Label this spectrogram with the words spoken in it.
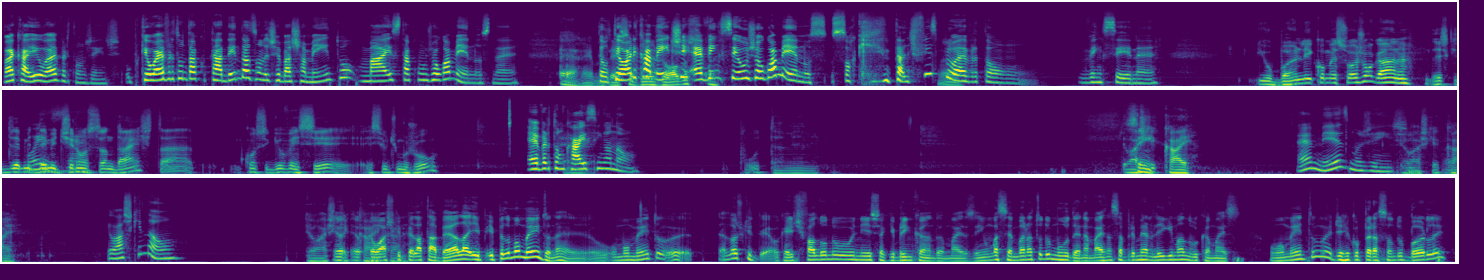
Vai cair o Everton, gente? Porque o Everton tá, tá dentro da zona de rebaixamento, mas tá com um jogo a menos, né? É, Então, teoricamente, é vencer o jogo a menos. Só que tá difícil pro Everton vencer, né? E o Burnley começou a jogar, né? Desde que dem- Pois demitiram é. o Sandais, tá, conseguiu vencer esse último jogo. Everton cai sim ou não? Puta merda. Eu Sim. acho que cai. É mesmo, gente? Eu acho que cai. Eu acho que não. Eu acho que eu- cai. eu acho que pela tabela e, e pelo momento, né? O, o momento. É lógico que é o que a gente falou no início aqui brincando, mas em uma semana tudo muda, ainda mais nessa Premier League maluca. Mas o momento é de recuperação do Burley,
